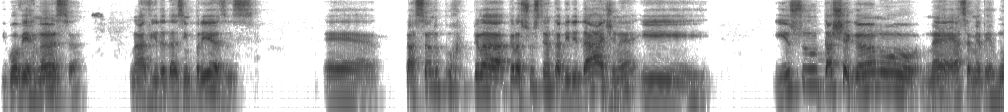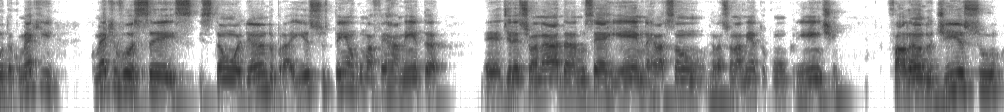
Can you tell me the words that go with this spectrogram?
e governança na vida das empresas, é, passando por, pela, pela sustentabilidade, né, e isso está chegando, né, essa é a minha pergunta, como é que como é que vocês estão olhando para isso? Tem alguma ferramenta é, direcionada no CRM, na relação, relacionamento com o cliente, falando disso,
